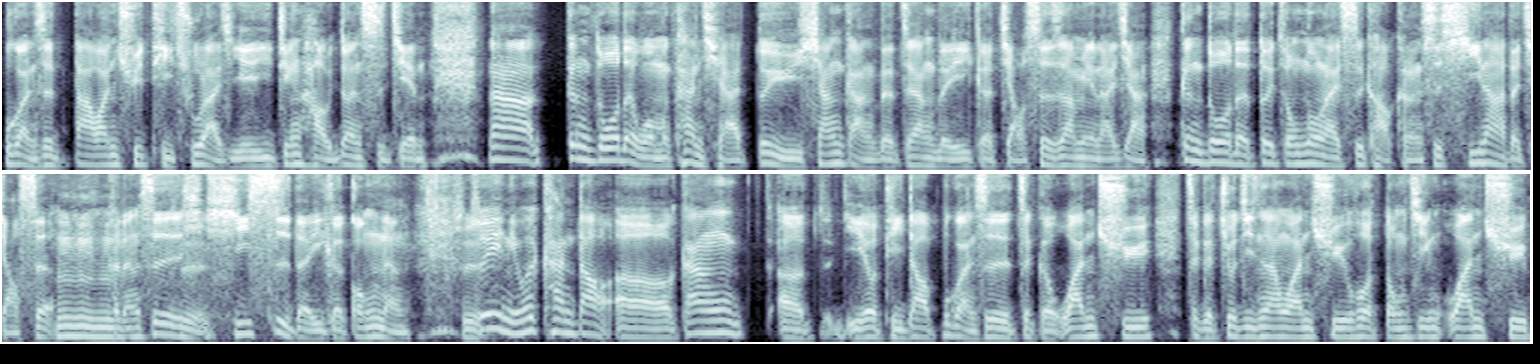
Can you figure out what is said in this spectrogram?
不管是大湾区提出来也已经好一段时间。那更多的我们看起来，对于香港的这样的一个角色上面来讲，更多的对中共来思考，可能是吸纳的角色，嗯，可能是稀释的一个功能。所以你会看到呃刚呃。呃，也有提到，不管是这个湾区，这个旧金山湾区或东京湾区，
